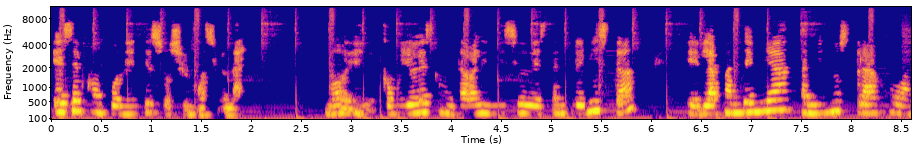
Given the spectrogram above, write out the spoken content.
es el componente socioemocional. Eh, como yo les comentaba al inicio de esta entrevista, eh, la pandemia también nos trajo a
